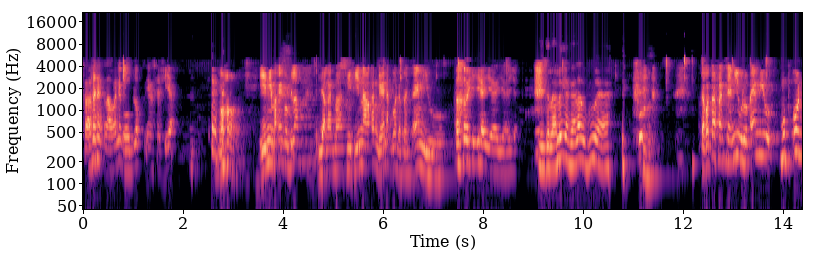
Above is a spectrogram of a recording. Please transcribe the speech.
soalnya lawannya goblok yang Sevilla Oh, ini makanya gue bilang jangan bahas semifinal kan gak enak gue ada fans MU. oh iya iya iya iya Minggu lalu yang galau gua. Takutnya fans MU belum MU move on.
